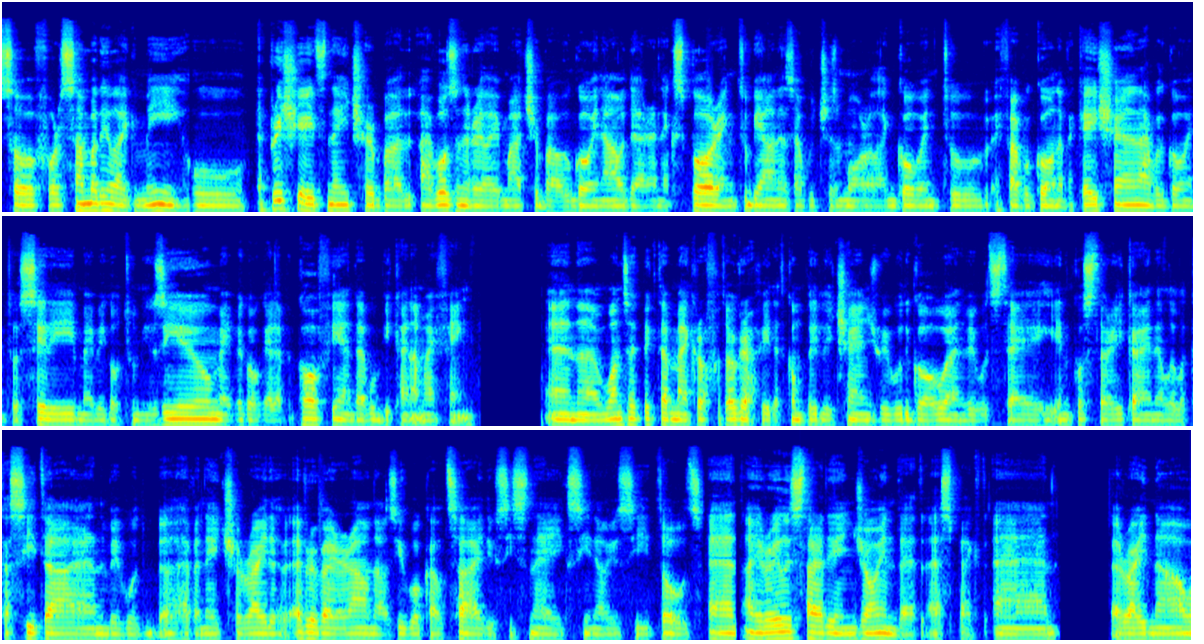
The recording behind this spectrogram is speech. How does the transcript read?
So for somebody like me who appreciates nature, but I wasn't really much about going out there and exploring. To be honest, I would just more like go into, if I would go on a vacation, I would go into a city, maybe go to a museum, maybe go get a coffee, and that would be kind of my thing. And uh, once I picked up macro photography, that completely changed. We would go and we would stay in Costa Rica in a little casita, and we would uh, have a nature right everywhere around us. You walk outside, you see snakes, you know, you see toads, and I really started enjoying that aspect. And right now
